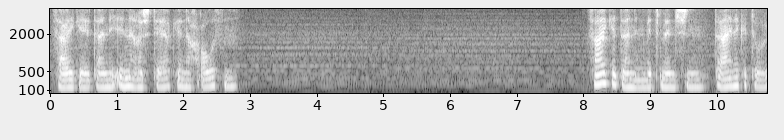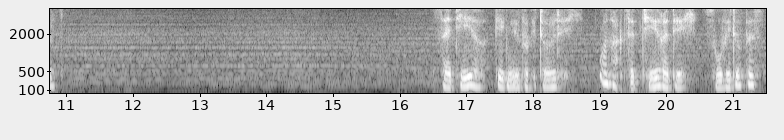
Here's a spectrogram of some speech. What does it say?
Zeige deine innere Stärke nach außen. Zeige deinen Mitmenschen deine Geduld. Sei dir gegenüber geduldig und akzeptiere dich so wie du bist.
